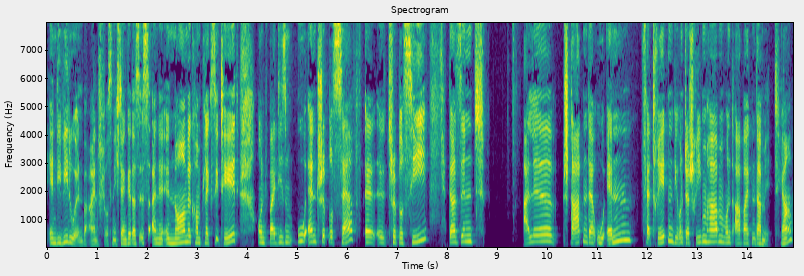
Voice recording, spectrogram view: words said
Individuen beeinflussen? Ich denke, das ist eine enorme Komplexität. Und bei diesem UN Triple C, äh, äh, Triple C, da sind alle Staaten der UN vertreten, die unterschrieben haben und arbeiten damit, ja?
